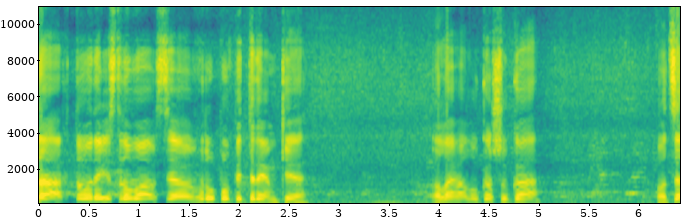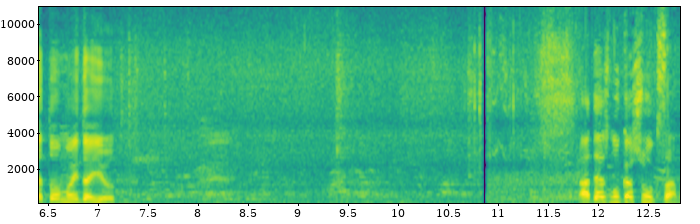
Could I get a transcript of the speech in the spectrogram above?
Да, хто реєструвався в групу підтримки Олега Лукашука, оце тому й дають. А де ж Лукашук сам?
